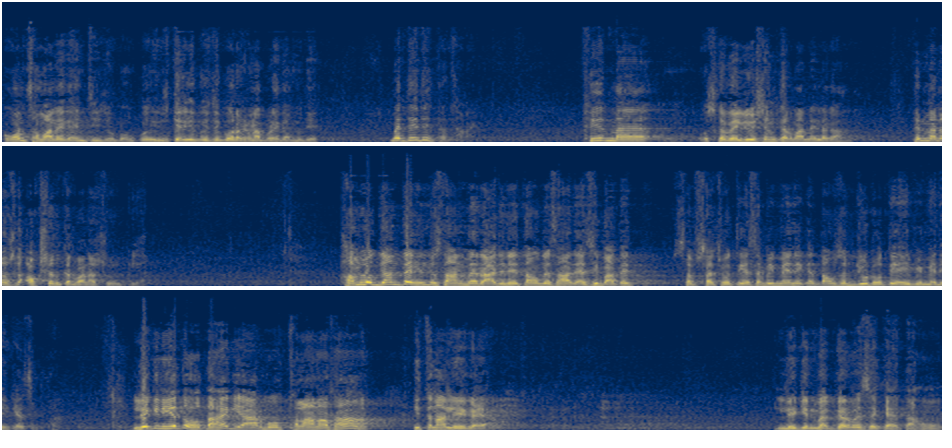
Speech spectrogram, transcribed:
कौन संभालेगा इन चीज़ों को? कोई उसके लिए किसी को रखना पड़ेगा मुझे। मैं दे देता था। फिर मैं उसका वैल्यूएशन करवाने लगा। फिर मैंने उसका ऑक्शन करवाना शुरू किया। हम लोग जानते हैं हिंदुस्तान में राजनेताओं के साथ ऐसी बातें, सब सच होती है, सभी मैं नहीं कहता हूँ, सब झूठ होती है, ये भी मैं नहीं कह सकता। लेकिन ये तो होता है कि यार वो फलाना था, इतना ले गया। लेकिन मैं गर्व से कहता हूँ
